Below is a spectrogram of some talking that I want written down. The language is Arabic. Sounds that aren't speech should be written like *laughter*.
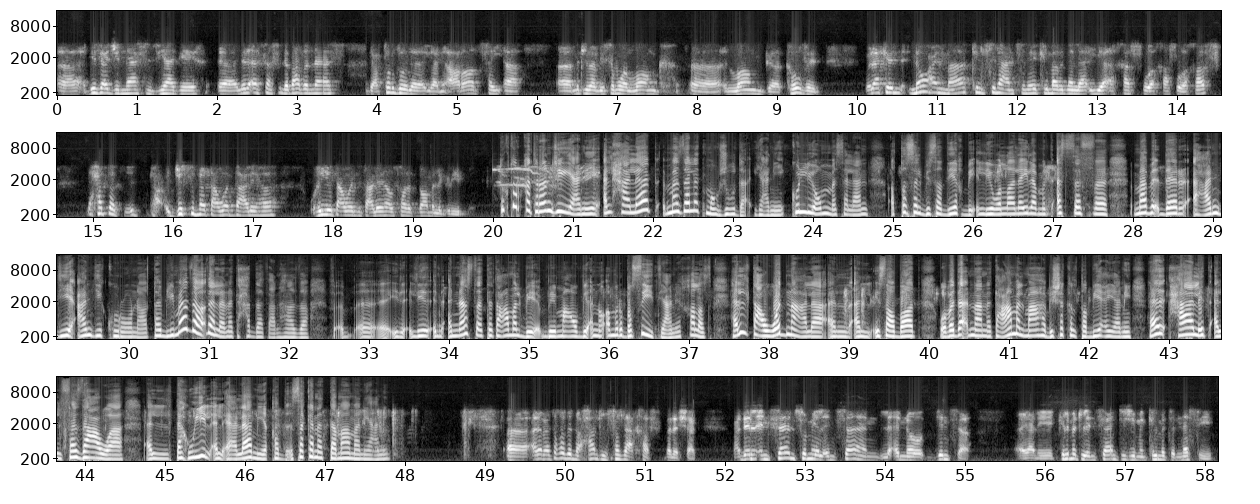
آه بيزعج الناس زيادة. آه للأسف لبعض الناس بيتعرضوا يعني أعراض سيئة آه مثل ما بيسموها ال long ال long COVID ولكن نوعا ما كل سنة عن سنة كل ما بدنا نلاقيها أخف وأخف وأخف لحتى جسمنا تعودنا عليها وهي تعودت علينا وصارت نوع من القريب. دكتور قطرنجي يعني الحالات ما زالت موجودة. يعني كل يوم مثلا أتصل بصديق بيقول لي والله ليلى متأسف ما بقدر عندي عندي كورونا. طيب لماذا لا نتحدث عن هذا؟ الناس تتعامل معه بأنه أمر بسيط. يعني خلص هل تعودنا على الإصابات وبدأنا نتعامل معها بشكل طبيعي؟ يعني حالة الفزع والتهويل الإعلامي قد سكنت تماما يعني؟ آه أنا بعتقد إنه حالة الفزع خف بلا شك. بعدين الإنسان سمي الإنسان لأنه بينسى آه يعني كلمة الإنسان تجي من كلمة النسي.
